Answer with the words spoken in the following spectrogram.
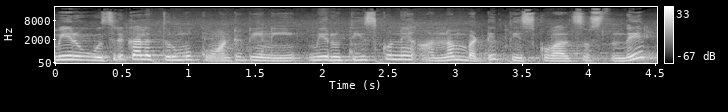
మీరు ఉసిరికాయల తురుము క్వాంటిటీని మీరు తీసుకునే అన్నం బట్టి తీసుకోవాల్సి వస్తుంది.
